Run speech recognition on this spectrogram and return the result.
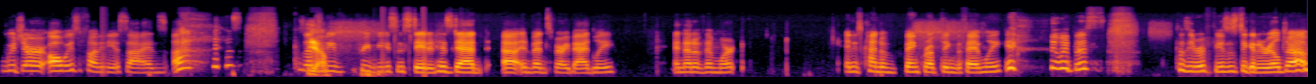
which are always funny asides. Because as Yeah. we've previously stated, his dad uh, invents very badly, and none of them work. And he's kind of bankrupting the family with this because he refuses to get a real job.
